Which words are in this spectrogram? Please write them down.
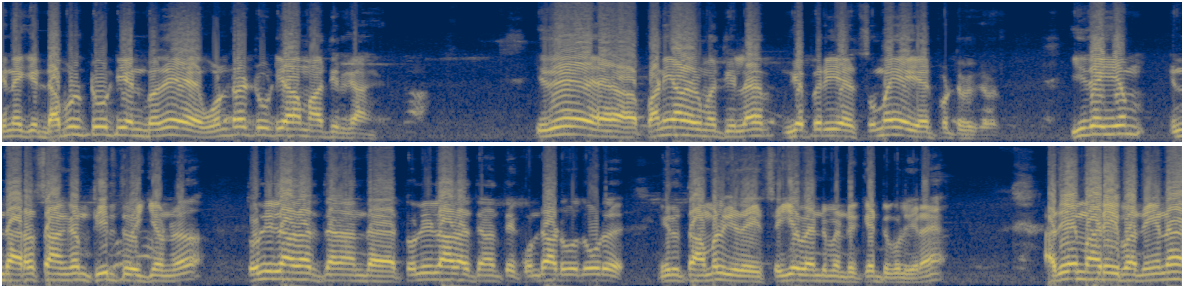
இன்னைக்கு டபுள் டியூட்டி என்பதே ஒன்றரை டியூட்டியாக மாற்றிருக்காங்க இது பணியாளர் மத்தியில் மிகப்பெரிய சுமையை ஏற்பட்டிருக்கிறது. இதையும் இந்த அரசாங்கம் தீர்த்து வைக்கணும். தொழிலாளர் தின அந்த தொழிலாளர் தினத்தை கொண்டாடுவதோடு நிறுத்தாமல் இதை செய்ய வேண்டும் என்று கேட்டுக்கொள்கிறேன். அதே மாதிரி பார்த்தீங்கன்னா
